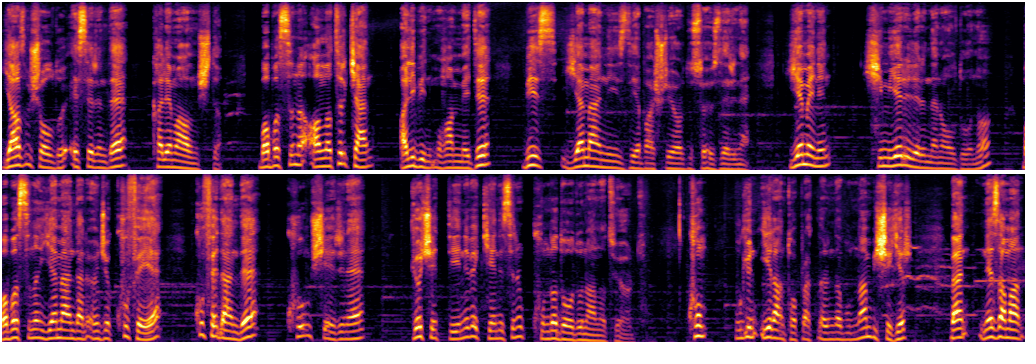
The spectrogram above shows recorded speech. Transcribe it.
yazmış olduğu eserinde kaleme almıştı. Babasını anlatırken Ali bin Muhammed'i biz Yemenliyiz diye başlıyordu sözlerine. Yemen'in Himyerilerinden olduğunu, babasının Yemen'den önce Kufe'ye, Kufe'den de Kum şehrine göç ettiğini ve kendisinin Kum'da doğduğunu anlatıyordu. Kum bugün İran topraklarında bulunan bir şehir. Ben ne zaman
